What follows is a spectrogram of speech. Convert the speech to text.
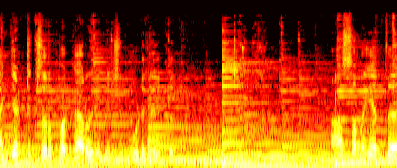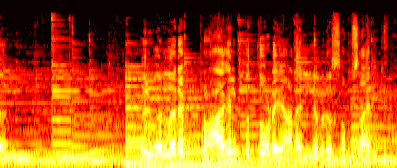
അഞ്ചെട്ട് ചെറുപ്പക്കാർ ഒരുമിച്ച് കൂടി നിൽക്കുന്നു. ആ സമയത്ത് ഒരു വളരെ പ്രാഗൽഭ്യത്തോടെയാണ് എല്ലാവരും സംസാരിക്കുന്നത്.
